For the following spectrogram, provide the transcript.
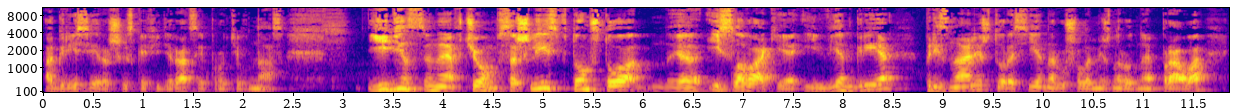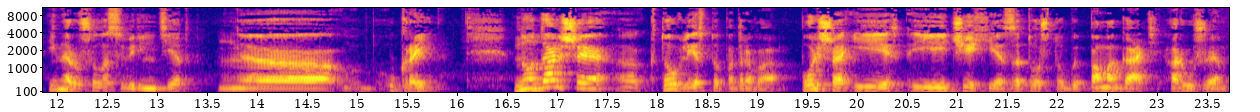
агрессией Российской Федерации против нас. Единственное, в чем сошлись, в том, что э, и Словакия, и Венгрия признали, что Россия нарушила международное право и нарушила суверенитет э, Украины. Но дальше э, кто в лес, кто по дрова. Польша и, и Чехия за то, чтобы помогать оружием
